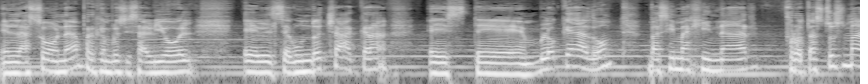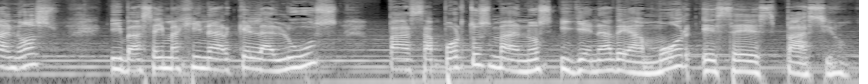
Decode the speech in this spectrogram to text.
en la zona, por ejemplo, si salió el, segundo chakra, este, bloqueado, vas a imaginar, frotas tus manos y vas a imaginar que la luz pasa por tus manos y llena de amor ese espacio.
